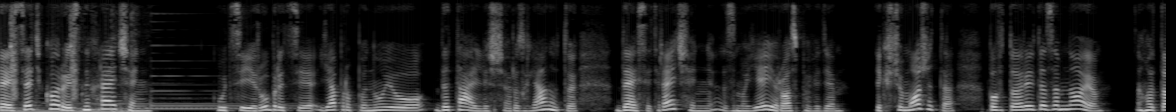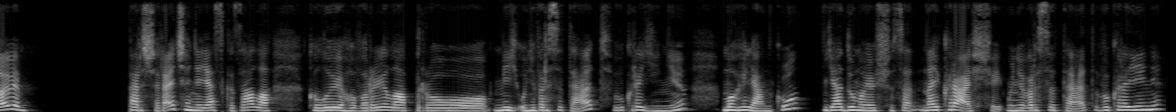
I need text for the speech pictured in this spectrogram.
Десять корисних речень. У цій рубриці я пропоную детальніше розглянути 10 речень з моєї розповіді. Якщо можете, повторюйте за мною. Готові? Перше речення я сказала, коли говорила про мій університет в Україні, Могилянку. Я думаю, що це найкращий університет в Україні.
